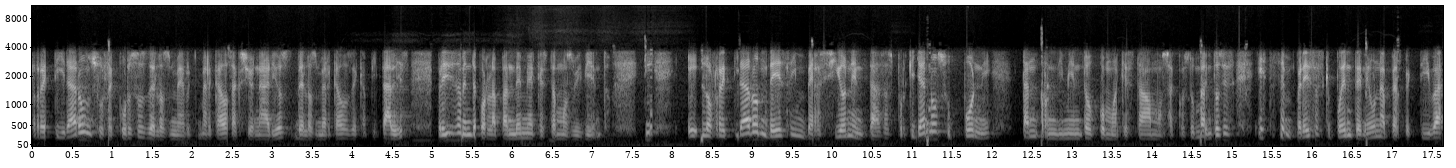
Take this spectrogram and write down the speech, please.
retiraron sus recursos de los mercados accionarios, de los mercados de capitales, precisamente por la pandemia que estamos viviendo. Y eh, los retiraron de esa inversión en tasas porque ya no supone tanto rendimiento como el que estábamos acostumbrados. Entonces, estas empresas que pueden tener una perspectiva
